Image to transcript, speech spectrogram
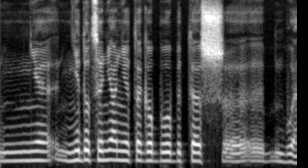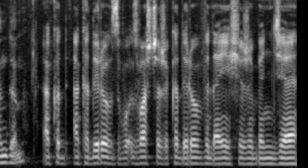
nie, niedocenianie tego byłoby też błędem. A, a Kadyrow, zwłaszcza, że Kadyrow wydaje się, że będzie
